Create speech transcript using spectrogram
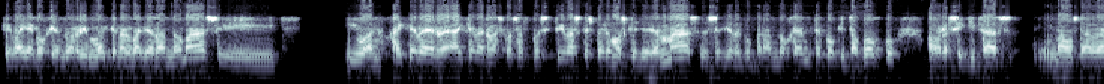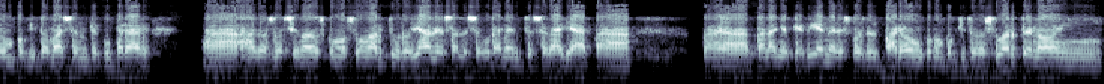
que vaya cogiendo ritmo y que nos vaya dando más y, y bueno, hay que ver, hay que ver las cosas positivas, que esperemos que lleguen más, de seguir recuperando gente poquito a poco. Ahora sí quizás vamos a tardar un poquito más en recuperar a, a dos lesionados como son Arturo y Ale, Ale seguramente será ya para para pa el año que viene, después del parón, con un poquito de suerte, ¿no? Y,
